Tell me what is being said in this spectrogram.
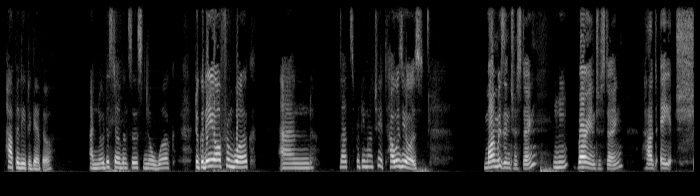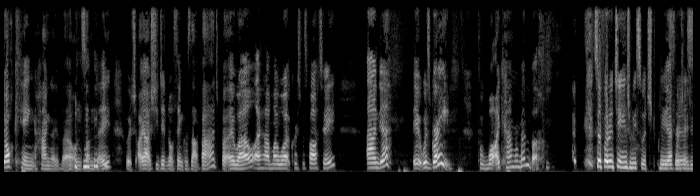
happily together, and no disturbances, no work. Took a day off from work, and that's pretty much it. How was yours? Mine was interesting, hmm very interesting. Had a shocking hangover on Sunday, which I actually did not think was that bad, but oh well. I had my work Christmas party, and yeah, it was great from what I can remember. So for a change, we switched places. Yeah, for a change, we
